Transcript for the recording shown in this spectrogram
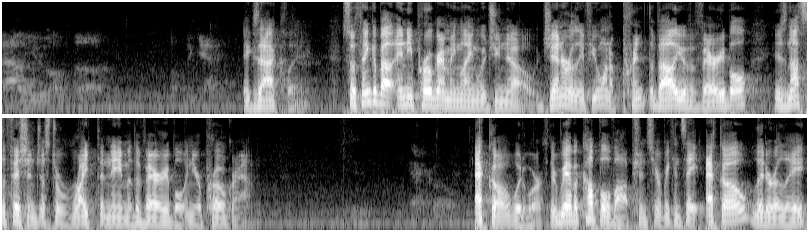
value of the, of the get. Exactly. So think about any programming language you know. Generally, if you want to print the value of a variable, it is not sufficient just to write the name of the variable in your program echo would work. We have a couple of options here. We can say echo, literally.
